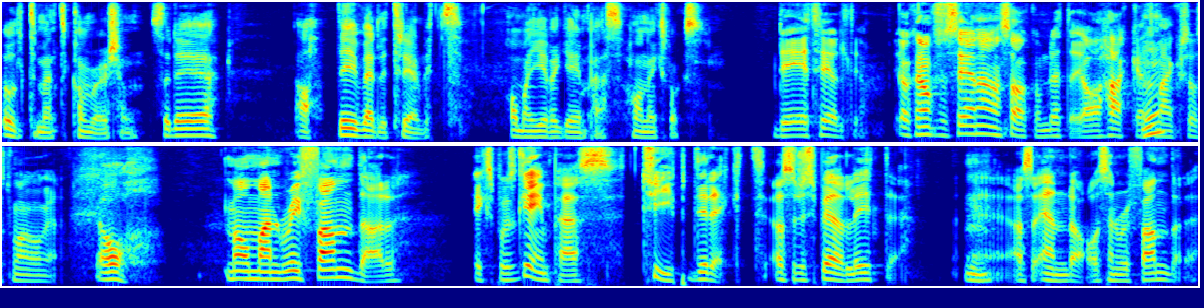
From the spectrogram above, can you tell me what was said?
Ultimate Conversion. Så det, ja, det är väldigt trevligt. Om man gillar Game Pass, ha en Xbox. Det är trevligt ja. Jag kan också säga en annan sak om detta. Jag har hackat Mm. Microsoft många gånger. Åh, Men om man refundar Xbox Game Pass typ direkt, alltså du spelar lite, Mm. eh, alltså en dag och sen refundar det,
